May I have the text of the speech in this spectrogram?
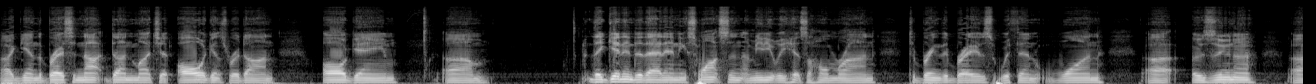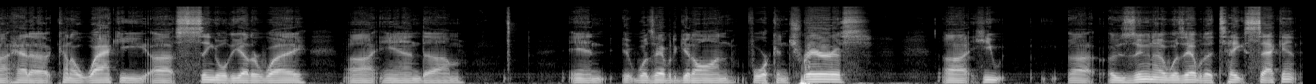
Uh, again, the Braves had not done much at all against Rodon all game. Um, they get into that inning. Swanson immediately hits a home run to bring the Braves within one. Uh, Ozuna uh, had a kind of wacky uh, single the other way, uh, and um, and it was able to get on for Contreras. Uh, he uh, Ozuna was able to take second.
